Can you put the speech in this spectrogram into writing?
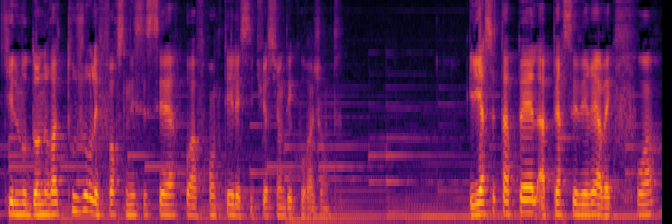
qu'il nous donnera toujours les forces nécessaires pour affronter les situations décourageantes. Il y a cet appel à persévérer avec foi,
